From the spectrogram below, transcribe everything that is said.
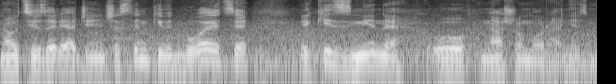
на оці заряджені частинки, відбуваються якісь зміни у нашому організмі.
